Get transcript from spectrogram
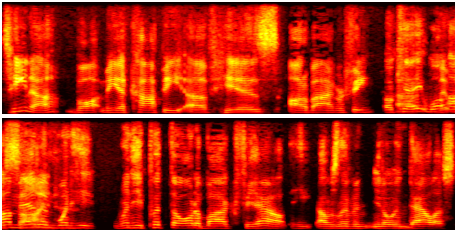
Tina bought me a copy of his autobiography. Okay, uh, well, I was met him when he when he put the autobiography out. He I was living, you know, in Dallas,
